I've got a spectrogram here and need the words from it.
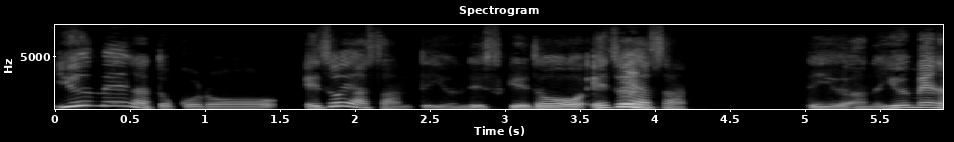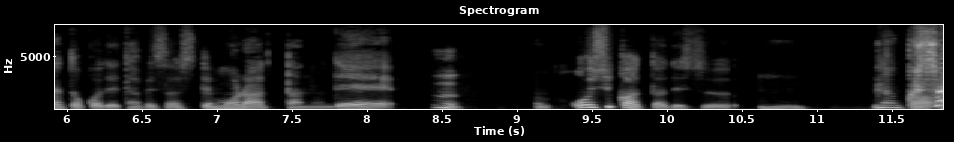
有名なところ、エゾ屋さんって言うんですけど、エゾ屋さんっていう、あの、有名なとこで食べさせてもらったので、うん。美味しかったです。うん。なんか。臭、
